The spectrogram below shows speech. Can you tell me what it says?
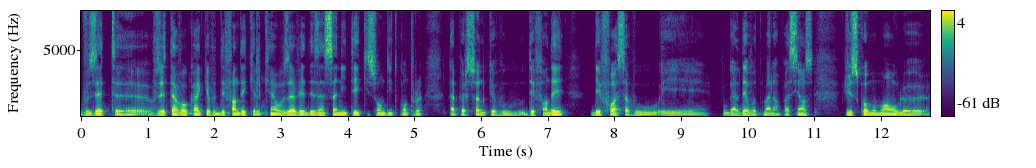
vous êtes vous êtes avocat et que vous défendez quelqu'un, vous avez des insanités qui sont dites contre la personne que vous défendez. Des fois, ça vous et vous gardez votre mal en patience jusqu'au moment où le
